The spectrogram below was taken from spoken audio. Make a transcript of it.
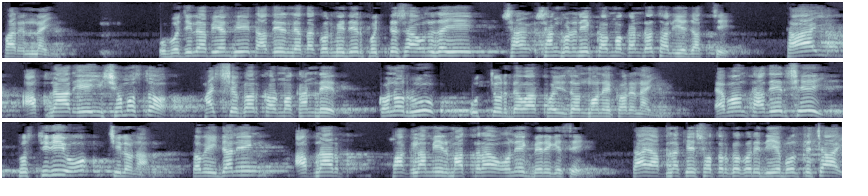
পারেন নাই। উপজেলা বিএনপি তাদের নেতাকর্মীদের প্রত্যাশা অনুযায়ী সাংগঠনিক কর্মকাণ্ড চালিয়ে যাচ্ছে। তাই আপনার এই সমস্ত হাস্যকর কর্মকাণ্ডের কোনো রূপ উত্তর দেওয়ার প্রয়োজন মনে করে নাই এবং তাদের সেই প্রস্তুতিও ছিল না। তবে ইদানিং আপনার ফাকলামির মাত্রা অনেক বেড়ে গেছে। তাই আপনাকে সতর্ক করে দিয়ে বলতে চাই,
